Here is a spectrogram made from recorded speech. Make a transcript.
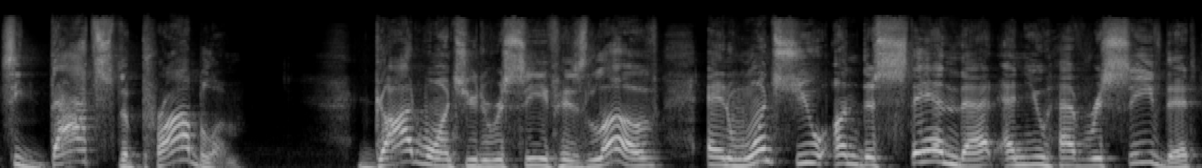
See, that's the problem. God wants you to receive his love. And once you understand that and you have received it,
